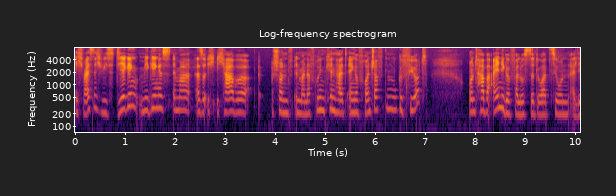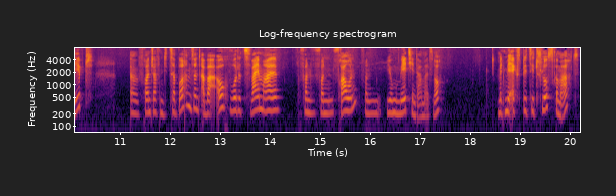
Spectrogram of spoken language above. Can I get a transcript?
ich weiß nicht, wie es dir ging. Mir ging es immer, also ich, ich habe schon in meiner frühen Kindheit enge Freundschaften geführt und habe einige Verlustsituationen erlebt. Äh, Freundschaften, die zerbrochen sind, aber auch wurde zweimal von, von Frauen, von jungen Mädchen damals noch, mit mir explizit Schluss gemacht.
